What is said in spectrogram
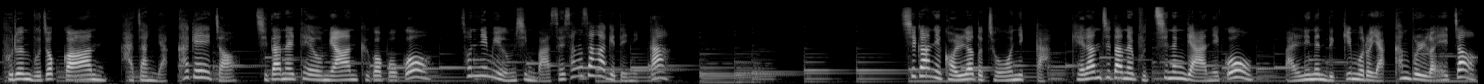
불은 무조건 가장 약하게 해줘. 지단을 태우면 그거 보고 손님이 음식 맛을 상상하게 되니까. 시간이 걸려도 좋으니까 계란지단을 붙이는 게 아니고 말리는 느낌으로 약한 불로 해줘.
